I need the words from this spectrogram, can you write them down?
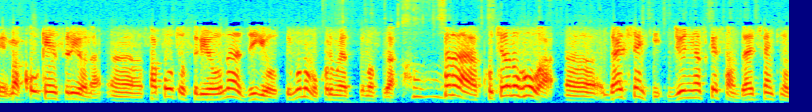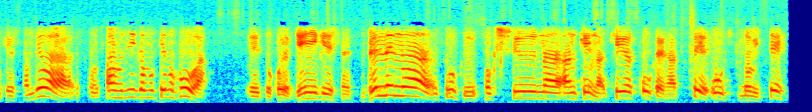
えまあ、貢献するような、サポートするような事業というものもこれもやってますが、ただ、こちらの方は、第一四半期、12月決算の第一四半期の決算では、その産婦人科向けの方は、えーと、これは現役ですね、前年がすごく特殊な案件が、契約公開があって、大きく伸びて、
